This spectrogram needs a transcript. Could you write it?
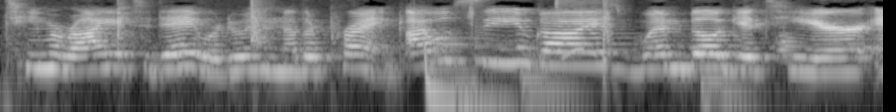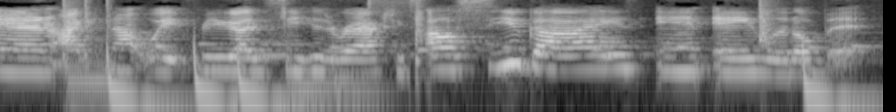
Team Mariah today. We're doing another prank. I will see you guys when Bill gets here and I cannot wait for you guys to see his reaction. I'll see you guys in a little bit.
